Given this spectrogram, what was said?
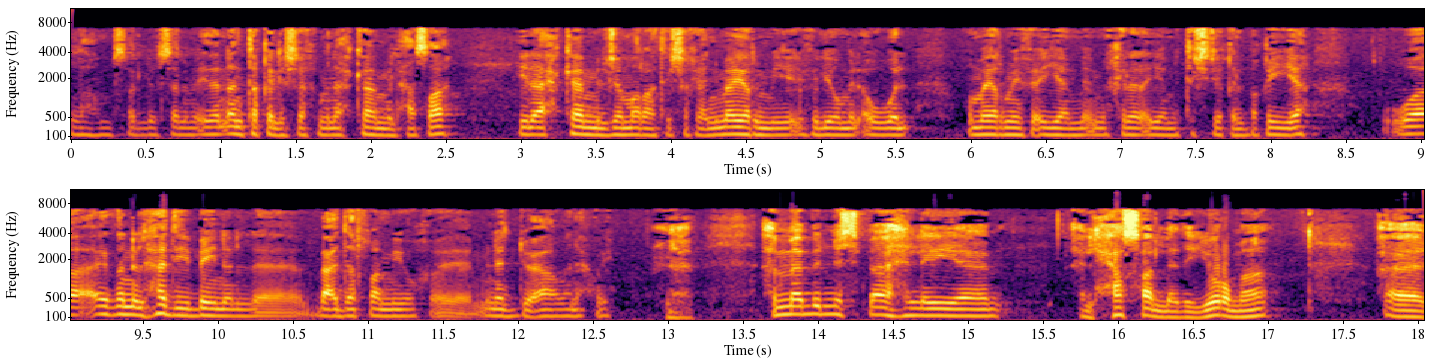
اللهم صل وسلم. إذا أنتقل الشيخ من أحكام الحصى إلى أحكام الجمرات يا شيخ يعني ما يرمي في اليوم الأول وما يرمي في أيام من خلال أيام التشريق البقية وأيضا الهدي بين بعد الرمي من الدعاء ونحوه. نعم. أما بالنسبة للحصى الذي يرمى آه،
